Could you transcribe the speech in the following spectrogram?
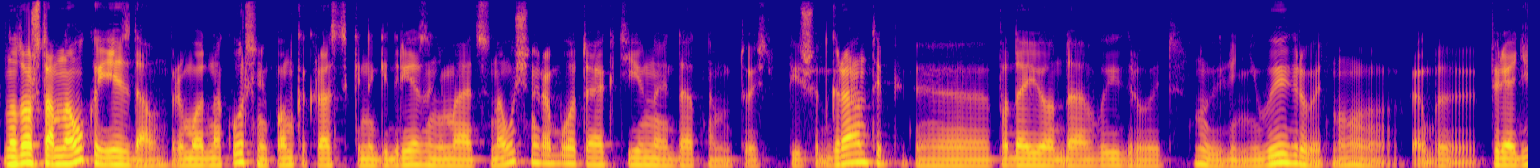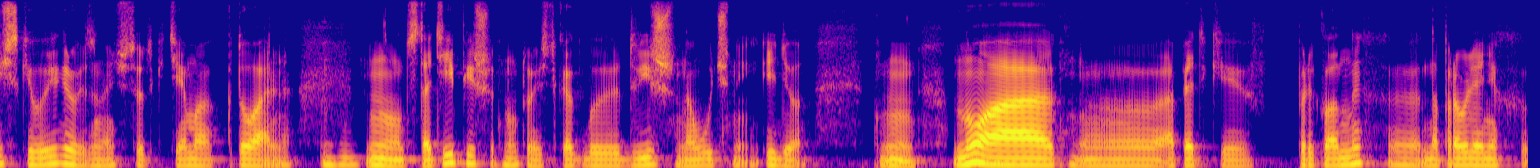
Но то, что там наука есть, да, он прямой однокурсник, он как раз-таки на гидре занимается научной работой активной, да, там, то есть пишет гранты, э, подает, да, выигрывает, ну или не выигрывает, но как бы периодически выигрывает, значит, все-таки тема актуальна. Угу. Ну, вот, статьи пишет, ну, то есть как бы движ научный идет. Ну, а э, опять-таки в прикладных э, направлениях, э,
